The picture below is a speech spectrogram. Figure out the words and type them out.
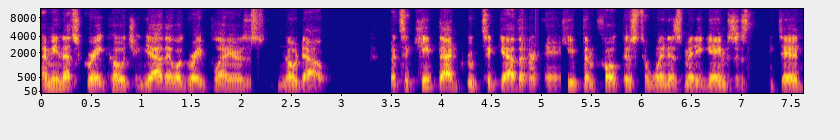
I mean, that's great coaching. Yeah, they were great players, no doubt. But to keep that group together and keep them focused to win as many games as they did,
